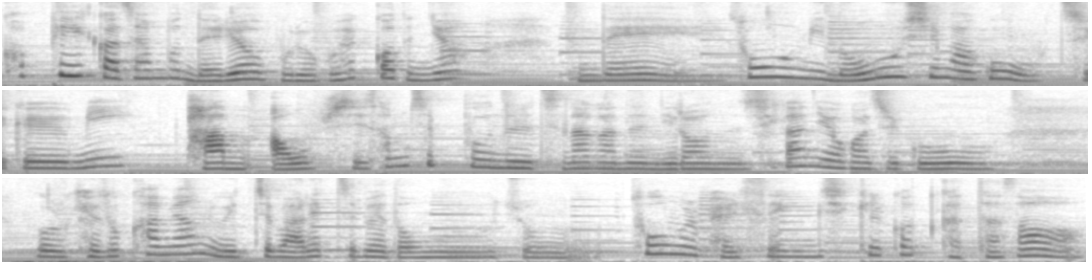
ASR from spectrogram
커피까지 한번 내려보려고 했거든요. 근데 소음이 너무 심하고 지금이 밤 9시 30분을 지나가는 이런 시간이어가지고 이걸 계속하면 윗집 아랫집에 너무 좀 소음을 발생시킬 것 같아서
